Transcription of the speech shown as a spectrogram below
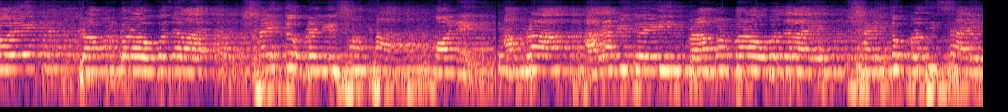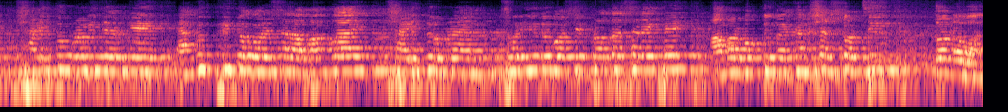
করে ব্রাহ্মণপাড়া উপজেলায় সাহিত্য প্রেমীর সংখ্যা অনেক। আমরা আগামীতে এই ব্রাহ্মণপাড়া উপজেলায় সাহিত্য প্রতিষ্ঠায় সাহিত্য প্রেমীদেরকে একত্রিত করে সারা বাংলায় সাহিত্য প্রেম ছড়িয়ে দেবো। সে প্রত্যাশা আমার বক্তব্য এখানে শেষ করছি। ধন্যবাদ।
